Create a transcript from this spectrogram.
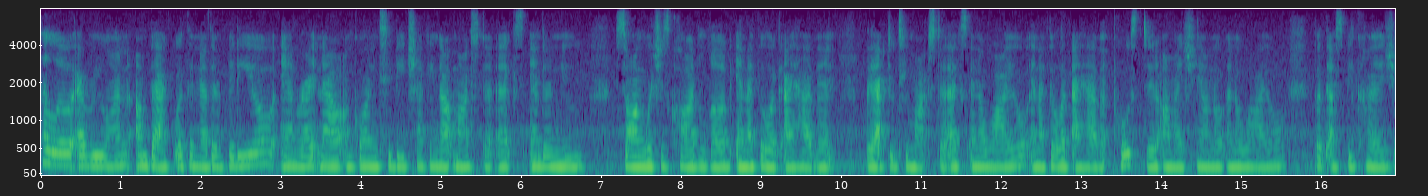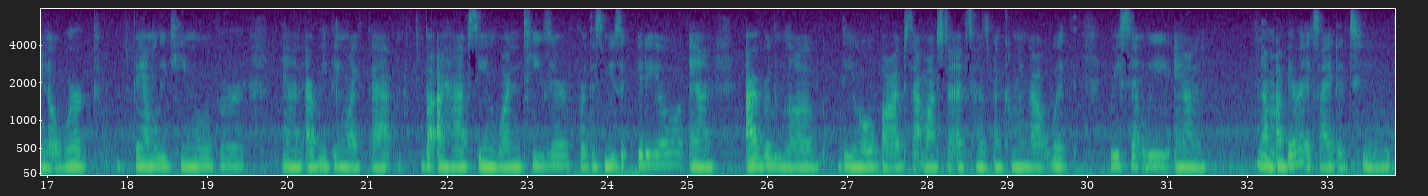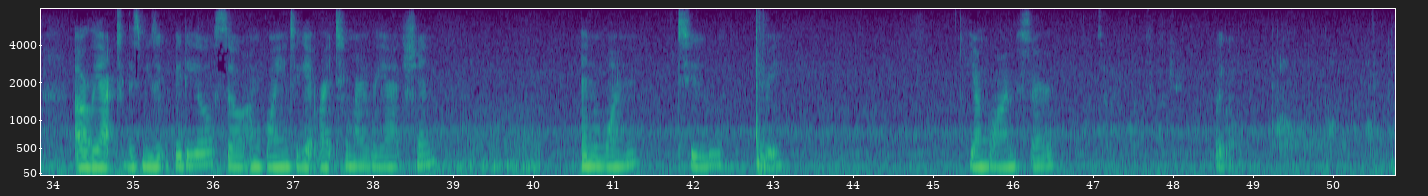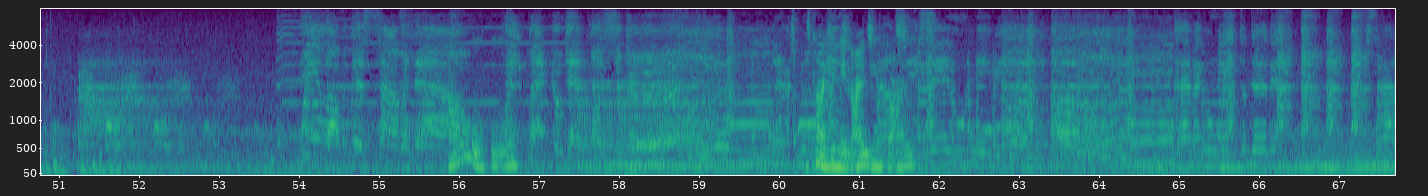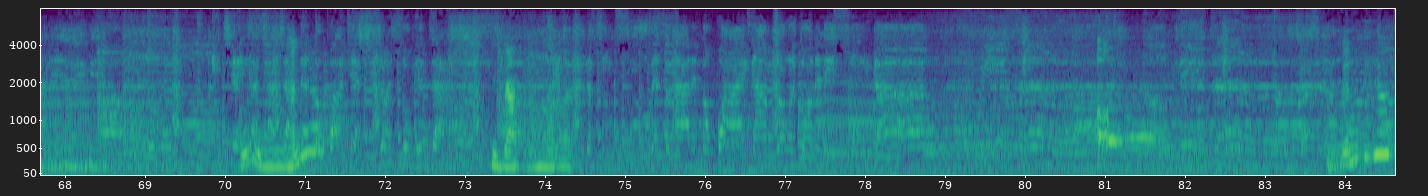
hello everyone. I'm back with another video and right now i'm going to be checking out Monsta X and their new song which is called love and i feel like i haven't reacted too much to x in a while and i feel like i haven't posted on my channel in a while but that's because you know work family came over and everything like that. But i have seen one teaser for this music video and I really love the whole vibes that Monsta X has been coming out with recently and I'm very excited to uh, react to this music video so I'm going to get right to my reaction and one two three Young Hyungwon sir wait, wait. Oh. It's kind of giving me 90s vibes. Ooh, Minhyuk? He's rapping, hold up. Oh! Minhyuk?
